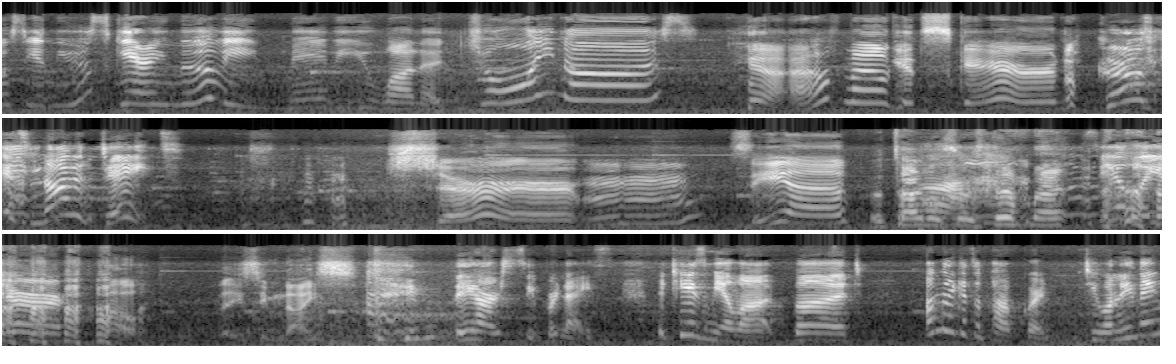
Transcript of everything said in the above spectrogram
go see a new scary movie. Maybe you wanna join us. Yeah, if gets scared. Girls, it's not a date. Sure. Mm-hmm. See ya. The title says different. See you later. Oh, they seem nice. they are super nice. They tease me a lot, but I'm gonna get some popcorn. Do you want anything?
